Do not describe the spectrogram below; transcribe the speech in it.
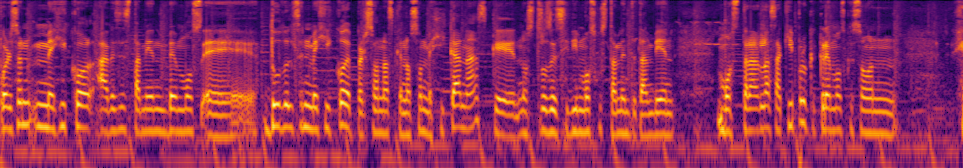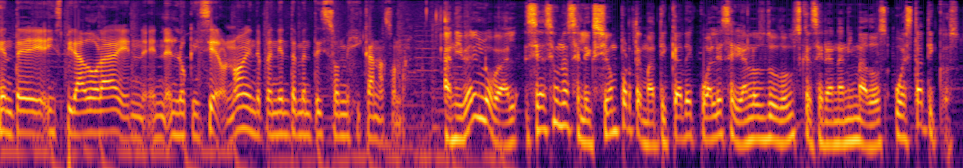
Por eso en México a veces también vemos eh, doodles en México de personas que no son mexicanas, que nosotros decidimos justamente también mostrarlas aquí porque creemos que son gente inspiradora en, lo que hicieron, independientemente si son mexicanas o no. A nivel global, se hace una selección por temática de cuáles serían los doodles que serían animados o estáticos.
